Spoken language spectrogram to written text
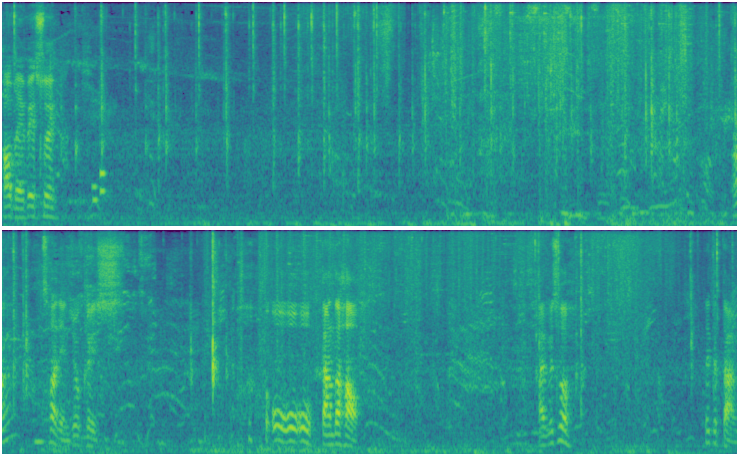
靠北被碎。啊，差点就可以死。哦哦哦，挡得好，还不错。这个挡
